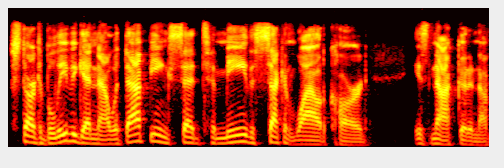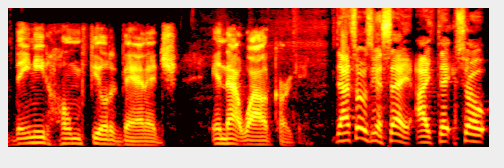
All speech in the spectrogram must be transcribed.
start to believe again. Now, with that being said, to me, the second wild card is not good enough. They need home field advantage in that wild card game. That's what I was gonna say. I think so.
